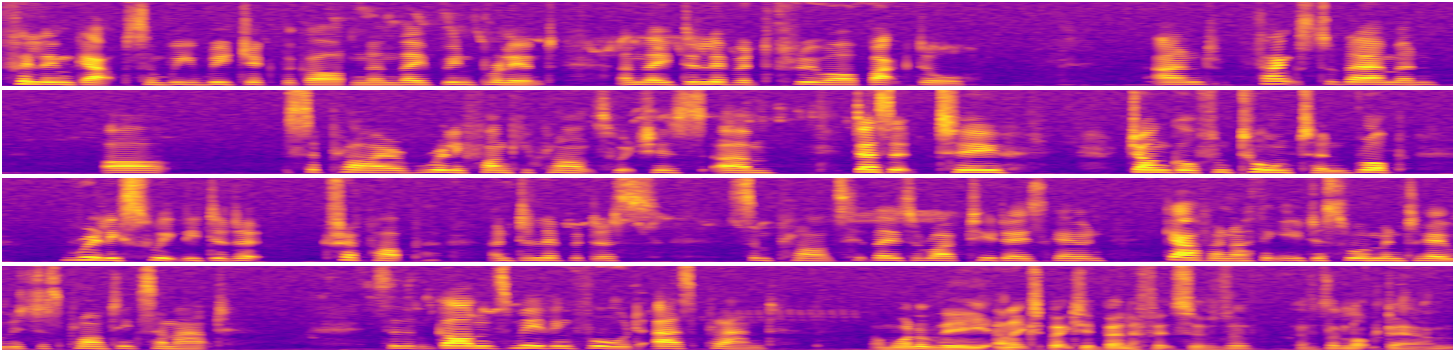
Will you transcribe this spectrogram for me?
fill in gaps and we rejig the garden, and they've been brilliant. And they delivered through our back door, and thanks to them and our supplier of really funky plants, which is um, Desert to Jungle from Taunton, Rob really sweetly did a trip up and delivered us some plants. Those arrived two days ago, and Gavin, I think you just saw a minute ago, was just planting some out. So the garden's moving forward as planned. And one of the unexpected benefits of the of the lockdown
